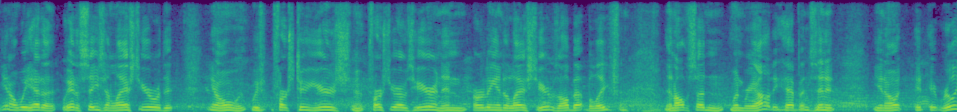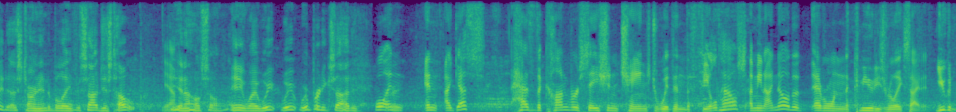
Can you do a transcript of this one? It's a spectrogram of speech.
you know, we had a we had a season last year that, you know, we first two years, first year I was here, and then early into last year it was all about belief, and then all of a sudden when reality happens, then it, you know, it, it, it really does turn into belief. It's not just hope. Yeah. You know, so anyway, we, we we're pretty excited. Well, and and I guess has the conversation changed within the field house? I mean, I know that everyone in the community is really excited. You can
